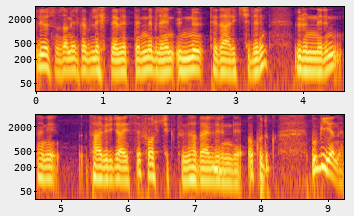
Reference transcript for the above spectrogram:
biliyorsunuz Amerika Birleşik Devletleri'nde bile en ünlü tedarikçilerin ürünlerin hani tabiri caizse fos çıktığı haberlerinde Hı. okuduk. Bu bir yanı.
